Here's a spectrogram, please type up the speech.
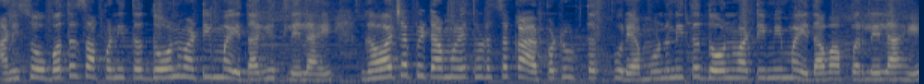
आणि सोबतच आपण इथं दोन वाटी मैदा घेतलेला आहे. गव्हाच्या पिठामुळे थोडंसं काळपट उठतात पुऱ्या म्हणून इथं दोन वाटी मी मैदा वापरलेला आहे.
